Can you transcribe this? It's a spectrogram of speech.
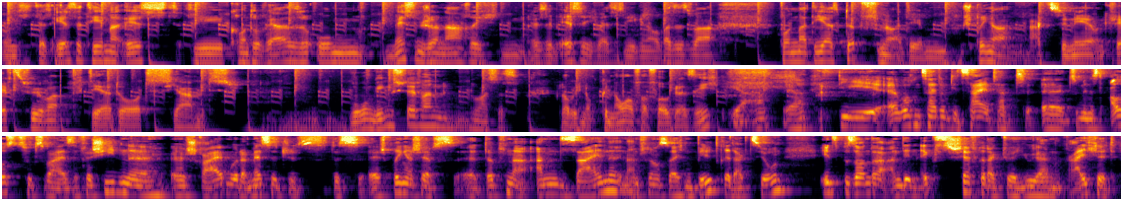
und das erste Thema ist die Kontroverse um Messenger-Nachrichten, SMS, ich weiß es nicht genau, was es war, von Matthias Döpfner, dem Springer-Aktionär und Geschäftsführer, der dort ja mit Worum ging es, Stefan? Du hast es, glaube ich, noch genauer verfolgt als ich. Ja, ja. Die äh, Wochenzeitung Die Zeit hat äh, zumindest auszugsweise verschiedene äh, Schreiben oder Messages des äh, Springer-Chefs äh, Döpfner an seine, in Anführungszeichen, Bildredaktion, insbesondere an den Ex-Chefredakteur Julian Reichelt,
